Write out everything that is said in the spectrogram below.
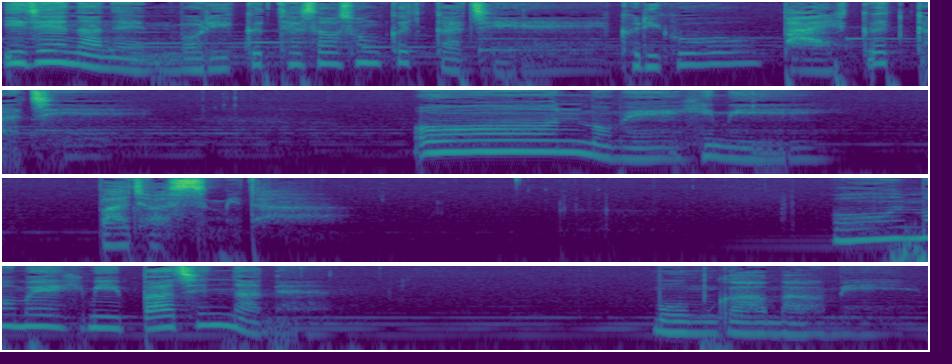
이제 나는 머리 끝에서 손끝까지 그리고 발끝까지 온 몸에 힘이 빠졌습니다. 온 몸에 힘이 빠진 나는 몸과 마음이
